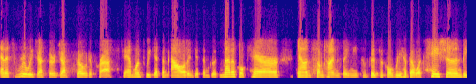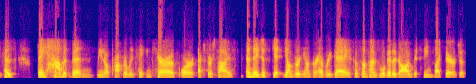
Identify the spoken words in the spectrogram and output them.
And it's really just, they're just so depressed. And once we get them out and get them good medical care, and sometimes they need some physical rehabilitation because they haven't been, you know, properly taken care of or exercised. And they just get younger and younger every day. So sometimes we'll get a dog that seems like they're just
